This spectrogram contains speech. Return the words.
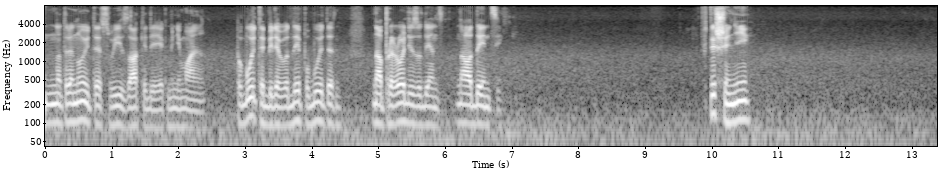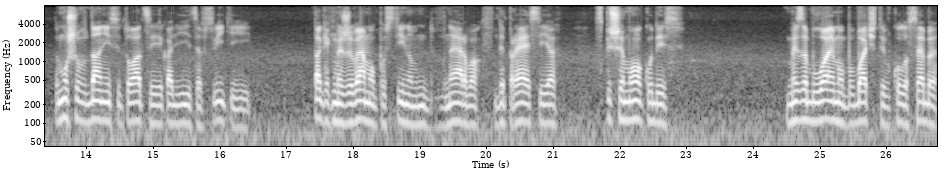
натренуєте свої закиди, як мінімально. Побудьте біля води, побудьте на природі з один, наодинці. В тишині. Тому що в даній ситуації, яка діється в світі, так як ми живемо постійно в- нервах, в депресіях, спішимо кудись, ми забуваємо побачити навколо себе,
